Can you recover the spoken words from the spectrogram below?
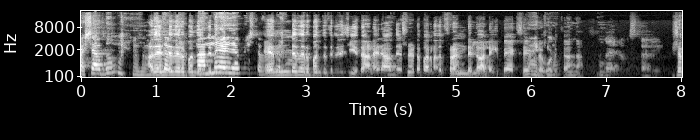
പക്ഷെ അതും അത് എന്റെ നിർബന്ധത്തിൽ എന്റെ നിർബന്ധത്തിന് ചെയ്താണ് രാധാകൃഷ്ണനായിട്ട് പറഞ്ഞത് ഫ്രണ്ടിലോ അല്ലെങ്കിൽ ബാക്ക് സൈഡിലോ കൊടുക്കാന്ന. പക്ഷെ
